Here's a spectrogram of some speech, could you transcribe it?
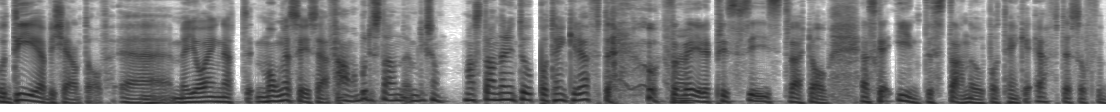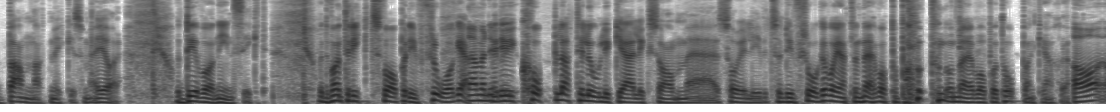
Och det är jag bekänt av. Eh, mm. Men jag har ägnat, många säger så här, fan man borde stanna, liksom, man stannar inte upp och tänker efter. Och för Nej. mig är det precis tvärtom. Jag ska inte stanna upp och tänka efter så förbannat mycket som jag gör. Och det var en insikt. Och det var inte riktigt svar på din fråga, Nej, men, det... men, det, är kopplat till olika liksom, eh, sorg i livet. Så din fråga var egentligen när jag var på botten och när jag var på toppen kanske. Ja,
